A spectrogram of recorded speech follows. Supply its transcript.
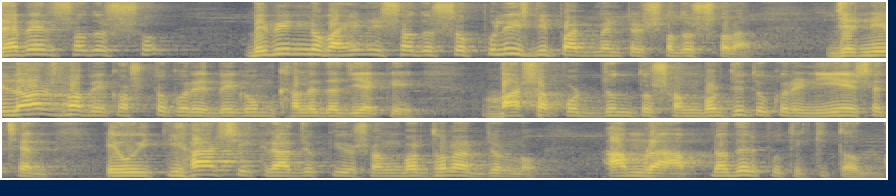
র্যাবের সদস্য, বিভিন্ন বাহিনীর সদস্য, পুলিশ ডিপার্টমেন্টের সদস্যরা যে নির্লাসভাবে কষ্ট করে বেগম খালেদা জিয়াকে বাসা পর্যন্ত সংবর্ধিত করে নিয়ে এসেছেন এই ঐতিহাসিক রাজকীয় সংবর্ধনার জন্য আমরা আপনাদের প্রতি কৃতজ্ঞ।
